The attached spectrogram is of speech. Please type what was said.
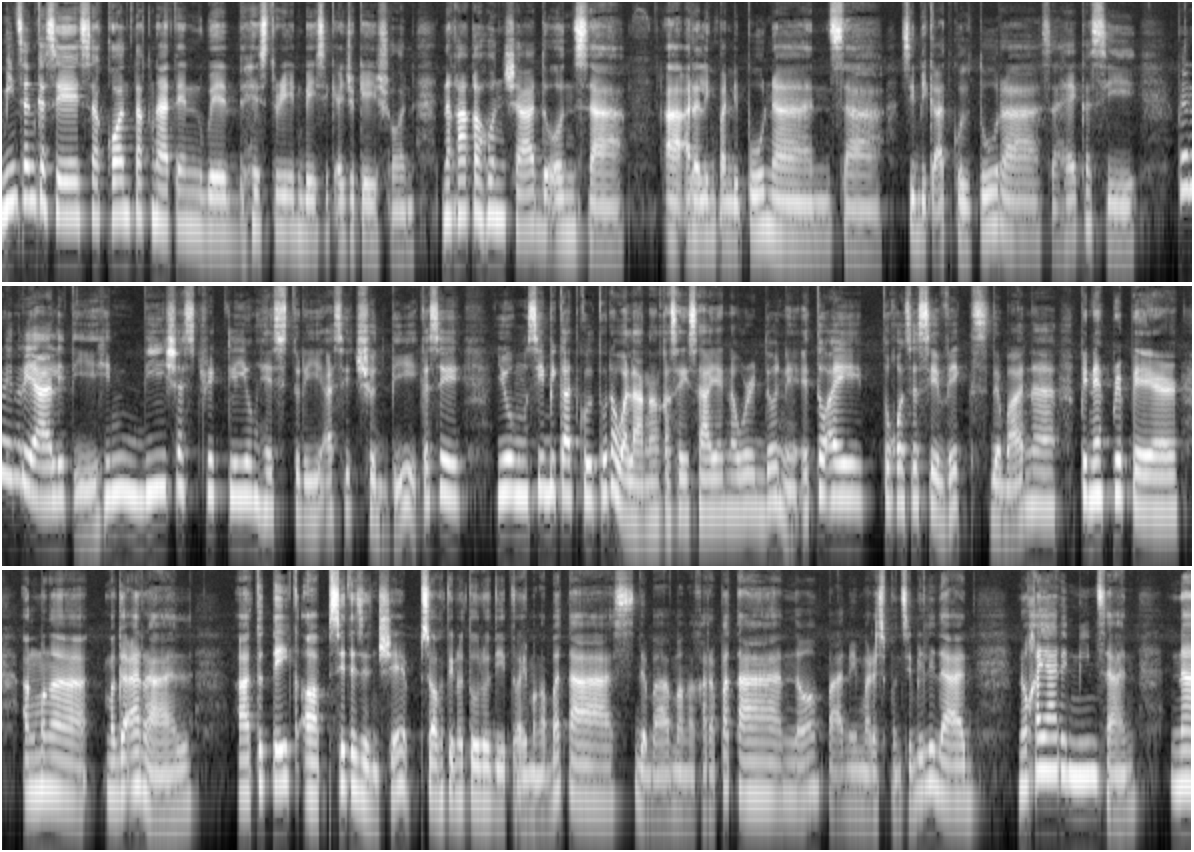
minsan kasi sa contact natin with history in basic education, nakakahon siya doon sa uh, araling panlipunan, sa sibika at kultura, sa hekasi, pero in reality, hindi siya strictly yung history as it should be. Kasi yung sibika at kultura, wala nga kasaysayan na word doon eh. Ito ay tungkol sa civics, ba Na pine-prepare ang mga mag-aaral uh, to take up citizenship. So ang tinuturo dito ay mga batas, ba Mga karapatan, no? Paano yung responsibilidad. No, kaya rin minsan na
